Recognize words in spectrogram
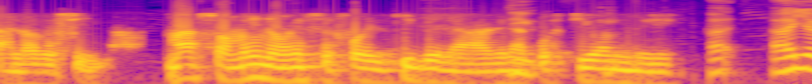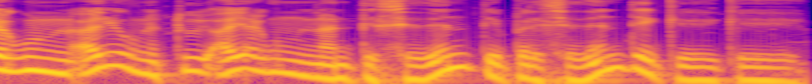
a, los vecinos. Más o menos ese fue el kit de la, de la cuestión de... ¿Hay algún, hay algún estudio, hay algún antecedente, precedente que, que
